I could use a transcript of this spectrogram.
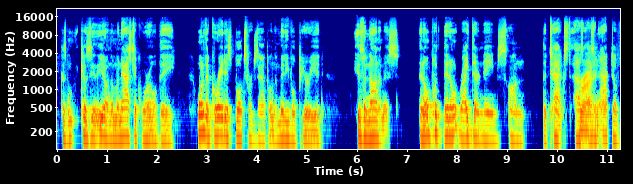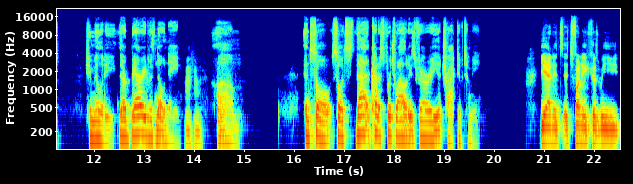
because because you know in the monastic world they one of the greatest books, for example, in the medieval period, is anonymous. They don't put they don't write their names on the text as, as an act of humility. They're buried with no name. Mhm. Um, and so so it's that kind of spirituality is very attractive to me. Yeah, and it's it's funny because we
